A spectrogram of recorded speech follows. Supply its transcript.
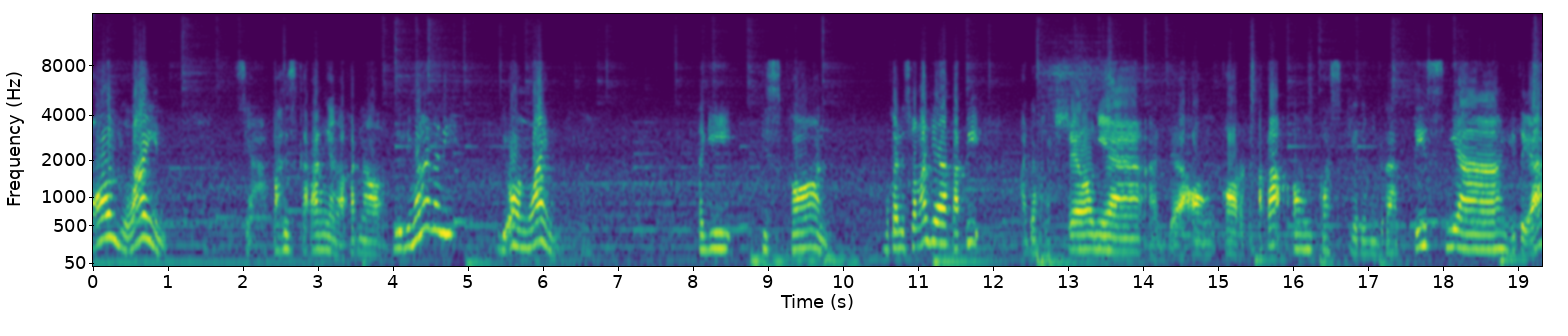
online. Siapa sih sekarang yang nggak kenal beli di mana nih? Di online. Lagi diskon. Bukan diskon aja, tapi ada flash sale-nya, ada ongkor apa ongkos kirim gratisnya gitu ya.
